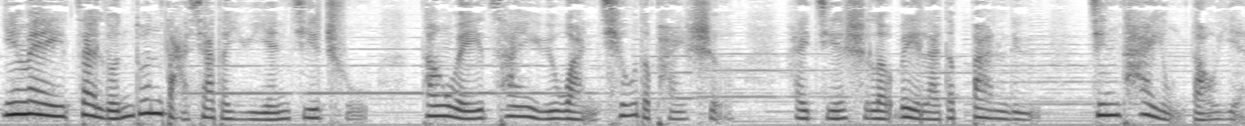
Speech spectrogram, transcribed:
因为在伦敦打下的语言基础。汤唯参与《晚秋》的拍摄，还结识了未来的伴侣金泰勇导演。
